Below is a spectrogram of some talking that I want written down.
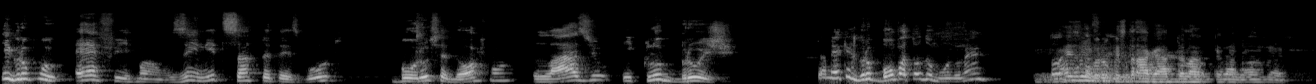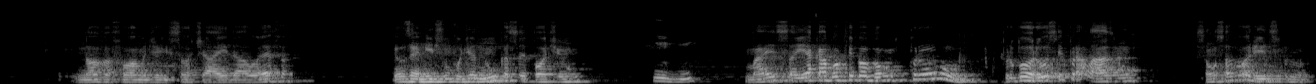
E grupo F, irmão, Zenit Santo Petersburgo, Borussia Dortmund, Lazio e Clube Bruges. Também é aquele grupo bom para todo mundo, né? Todo Mais um tá grupo estragado pela, pela nova, nova forma de sortear aí da UEFA. O Zenit não podia nunca ser pote 1. Uhum. Mas aí acabou que ficou bom pro, pro Borussia e pra Lazio, né? São os favoritos pro,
